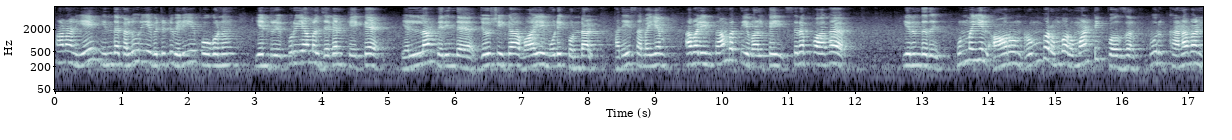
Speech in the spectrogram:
ஆனால் ஏன் இந்த கல்லூரியை விட்டுட்டு வெளியே போகணும்? என்று புரியாமல் ஜெகன் கேட்க எல்லாம் தெரிந்த ஜோஷிகா வாயை மூடிக்கொண்டாள். அதே சமயம் அவளின் தாம்பத்திய வாழ்க்கை சிறப்பாக இருந்தது. உண்மையில் ஆரோன் ரொம்ப ரொம்ப ரொமான்டிக் பர்சன் ஒரு கணவன்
